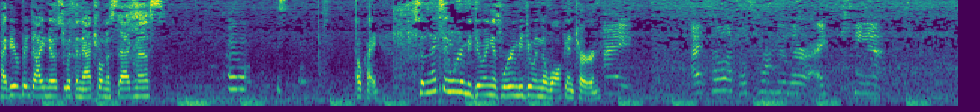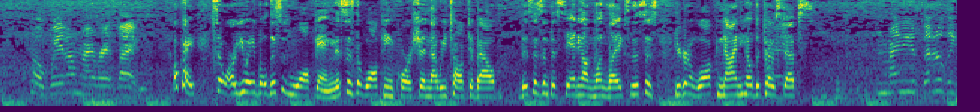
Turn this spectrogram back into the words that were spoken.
Have you ever been diagnosed with the natural nystagmus? I don't. Okay. So the next thing we're going to be doing is we're going to be doing the walk and turn. I I fell off a four wheeler. I can't put weight on my right leg. Okay, so are you able? This is walking. This is the walking portion that we talked about. This isn't the standing on one leg. So this is you're going to walk nine heel to toe steps. My knee literally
